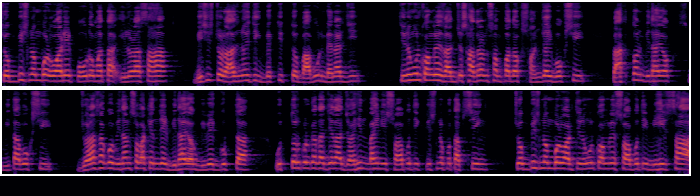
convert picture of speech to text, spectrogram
চব্বিশ নম্বর ওয়ার্ডের পৌরমাতা ইলোরা সাহা, বিশিষ্ট রাজনৈতিক ব্যক্তিত্ব বাবুন ব্যানার্জি তৃণমূল কংগ্রেস রাজ্য সাধারণ সম্পাদক সঞ্জয় বক্সি, প্রাক্তন বিধায়ক স্মিতা বক্সি, জোড়াসাঁকো বিধানসভা কেন্দ্রের বিধায়ক বিবেক গুপ্তা, উত্তর কলকাতা জেলা জয়হিন্দ বাহিনীর সভাপতি কৃষ্ণপ্রতাপ সিং, চব্বিশ নম্বর ওয়ার্ড তৃণমূল কংগ্রেস সভাপতি মিহির সাহা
